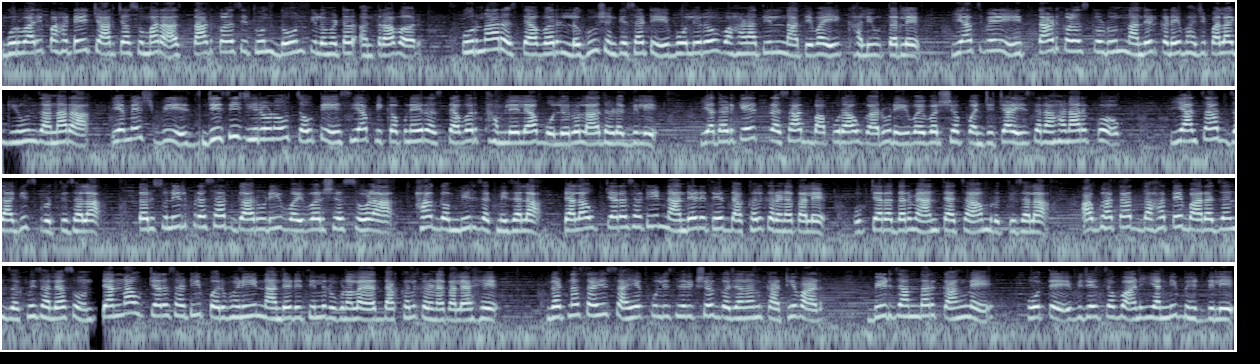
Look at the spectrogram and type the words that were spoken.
गुरुवारी पहाटे चारच्या सुमारास ताडकळस इथून दोन किलोमीटर अंतरावर पूर्णा रस्त्यावर लघुशंकेसाठी बोलेरो वाहनातील नातेवाईक खाली उतरले. याच वेळी ताडकळसकडून नांदेडकडे भाजीपाला घेऊन जाणारा एम एच वीस जी सी झिरो नऊ चौतीस या पिकअपने रस्त्यावर थांबलेल्या बोलेरोला धडक दिली. या धडकेत प्रसाद बापूराव गारुडी वयवर्ष पंचेचाळीस राहणार कोक यांचा जागीच मृत्यू झाला. तर सुनील प्रसाद गारुडी वयवर्ष सोळा हा गंभीर जखमी झाला. त्याला उपचारासाठी नांदेड येथे दाखल करण्यात आले. उपचारादरम्यान त्याचा मृत्यू झाला. अपघातात दहा ते बारा जण जखमी झाले असून त्यांना उपचारासाठी परभणी नांदेड येथील रुग्णालयात दाखल करण्यात आले आहे. घटनास्थळी सहाय्यक पोलीस निरीक्षक गजानन काठेवाड बीड जामदार कांगणे होते विजय चव्हाण यांनी भेट दिली.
